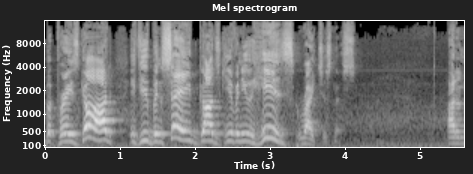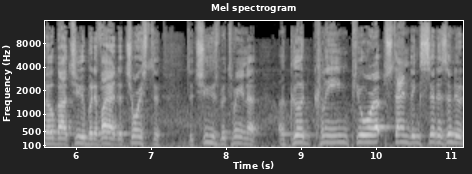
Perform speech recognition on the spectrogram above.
But praise God, if you've been saved, God's given you His righteousness. I don't know about you, but if I had the choice to, to choose between a, a good, clean, pure, upstanding citizen who,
